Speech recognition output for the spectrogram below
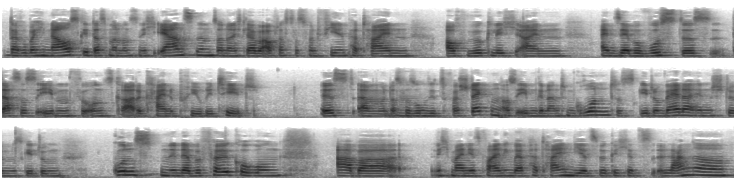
darüber hinausgeht, dass man uns nicht ernst nimmt, sondern ich glaube auch, dass das von vielen Parteien auch wirklich ein, ein sehr bewusstes, dass es eben für uns gerade keine Priorität ist. Ähm, und das mhm. versuchen sie zu verstecken aus eben genanntem Grund. Es geht um Wählerinnenstimmen, es geht um Gunsten in der Bevölkerung. Aber ich meine jetzt vor allen Dingen bei Parteien, die jetzt wirklich jetzt lange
